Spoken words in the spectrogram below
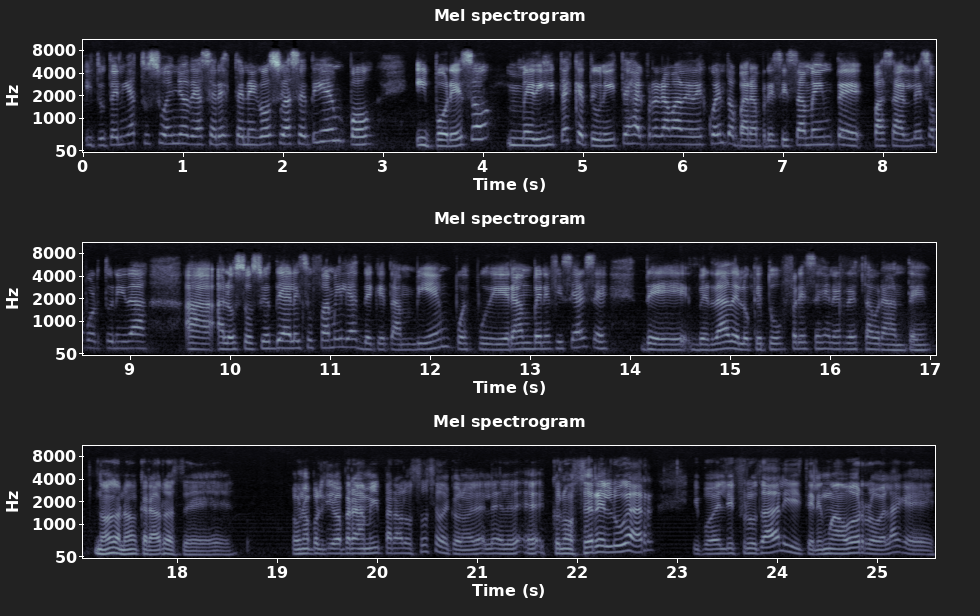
Y tú tenías tu sueño de hacer este negocio hace tiempo y por eso me dijiste que te uniste al programa de descuento para precisamente pasarle esa oportunidad a, a los socios de AELA y sus familias de que también pues pudieran beneficiarse de verdad de lo que tú ofreces en el restaurante. No, no, claro, este, es una oportunidad para mí, para los socios, de conocer el, el- el- conocer el lugar y poder disfrutar y tener un ahorro, ¿verdad? Que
